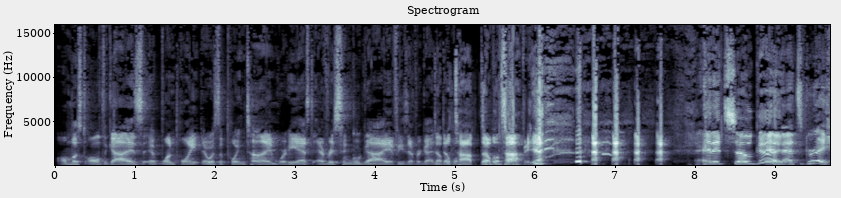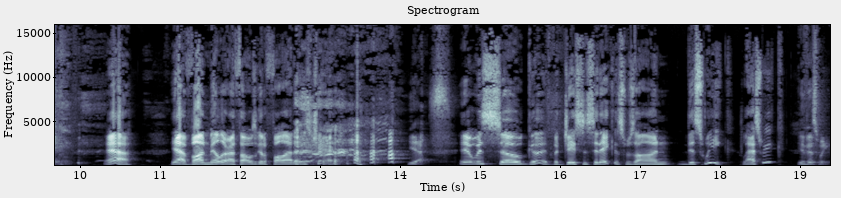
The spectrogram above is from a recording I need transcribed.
almost all the guys at one point. There was a point in time where he asked every single guy if he's ever gotten Double, double, top, double, top. top. Yeah. and it's so good. and that's great. yeah. Yeah. Von Miller, I thought was going to fall out of his chair. yes, it was so good. But Jason Sudeikis was on this week, last week. yeah, this week.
